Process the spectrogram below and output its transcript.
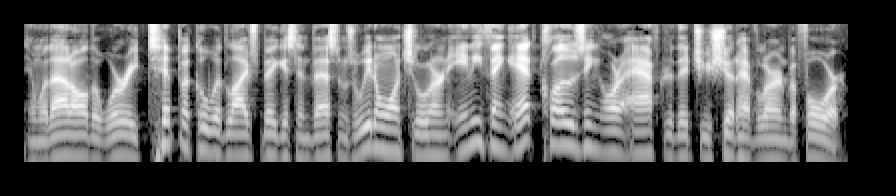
and without all the worry typical with life's biggest investments. We don't want you to learn anything at closing or after that you should have learned before.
